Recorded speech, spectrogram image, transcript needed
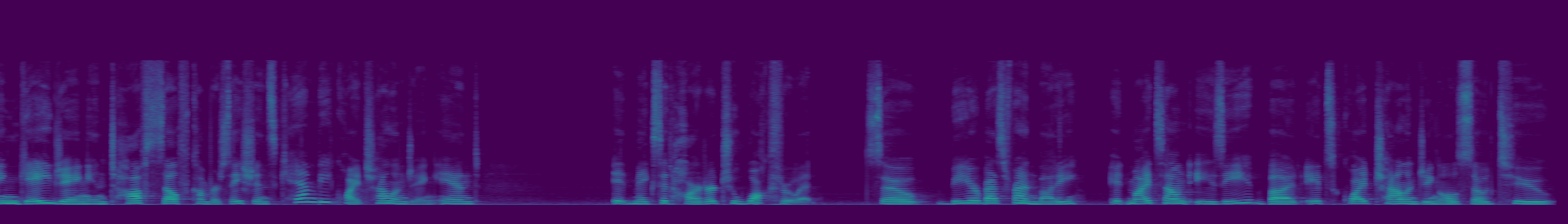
engaging in tough self conversations can be quite challenging and it makes it harder to walk through it. So be your best friend, buddy. It might sound easy, but it's quite challenging also to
